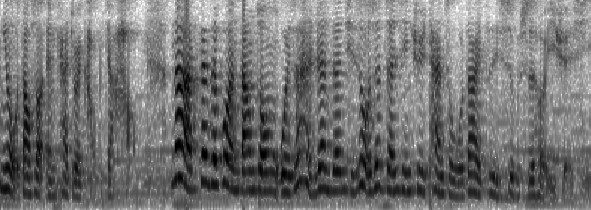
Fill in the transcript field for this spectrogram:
因为我到时候 MCAT 就会考比较好。那在这过程当中，我也是很认真，其实我是真心去探索我到底自己适不适合医学系。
